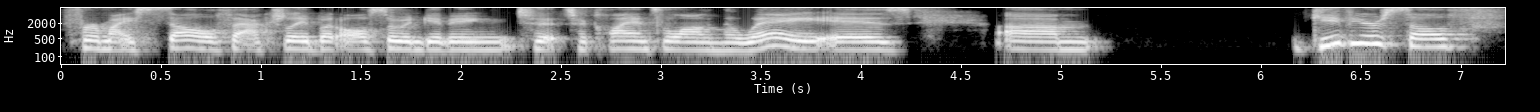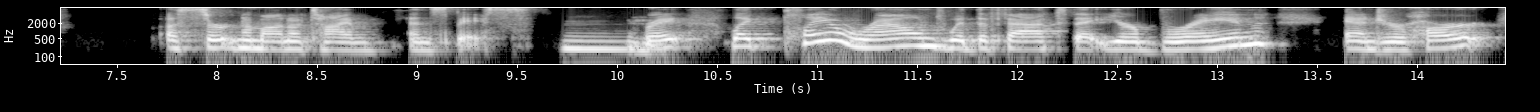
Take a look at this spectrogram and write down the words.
for myself, actually, but also in giving to, to clients along the way is um, give yourself a certain amount of time and space, mm-hmm. right? Like play around with the fact that your brain and your heart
